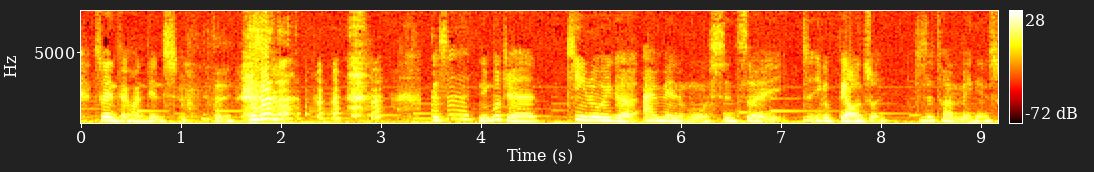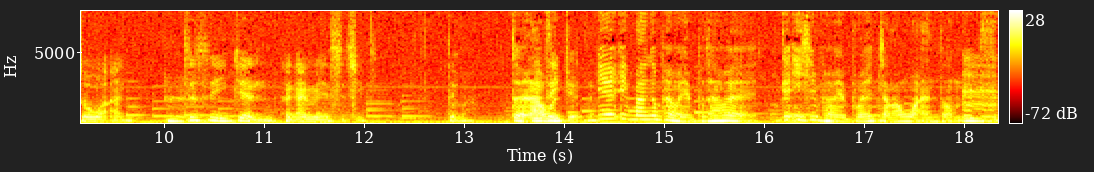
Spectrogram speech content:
所以你可以换电池。对。可是你不觉得进入一个暧昧的模式最是一个标准，就是突然每天说晚安，嗯，这是一件很暧昧的事情，对吧？对啊，我自己觉得，因为一般跟朋友也不太会，跟异性朋友也不会讲到晚安这种事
